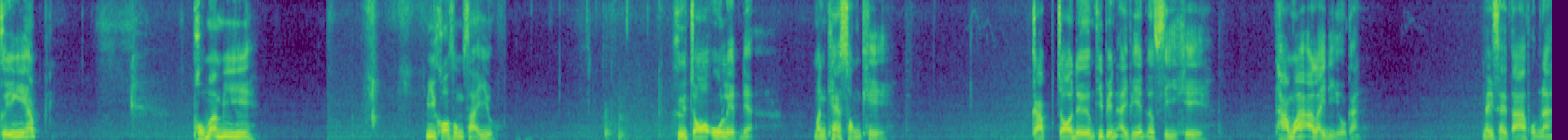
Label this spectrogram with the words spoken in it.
คืออย่างนี้ครับ ผมอะมี มีข้อสงสัยอยู่ คือจอ OLED เนี่ย มันแค่ 2K กับจอเดิมที่เป็น IPS แล้ว 4K ถามว่าอะไรดีกว่ากัน ในสายตาผมนะ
